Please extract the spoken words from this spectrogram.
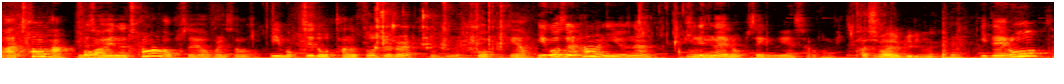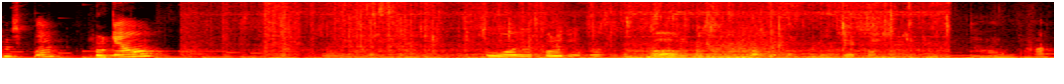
아 청하 근데 청하? 저희는 청하가 없어요 그래서 이 먹지도 못하는 소주를 소주. 부어볼게요 이것을 하는 이유는 비린내를 없애기 위해서라고 합니다 다시마의 비린내. 네 이대로 30분 볼게요 우와 이거 덜어진 거 뭐야? 아우. 자 여기다가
